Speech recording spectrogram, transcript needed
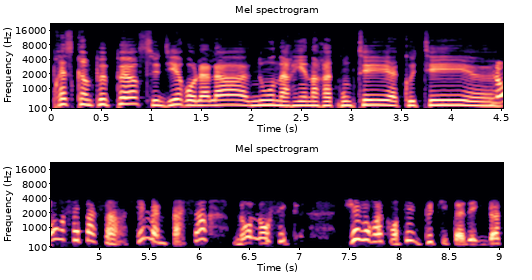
presque un peu peur de se dire oh là là, nous on n'a rien à raconter à côté. euh. Non, c'est pas ça. C'est même pas ça. Non, non, c'est. Je vais vous raconter une petite anecdote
